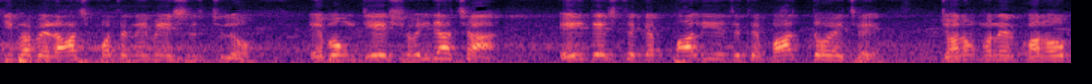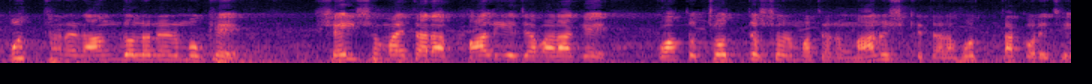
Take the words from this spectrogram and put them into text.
কীভাবে রাজপথে নেমে এসেছিল। এবং যে স্বৈরাচার এই দেশ থেকে পালিয়ে যেতে বাধ্য হয়েছে জনগণের গণ অভ্যুত্থানের আন্দোলনের মুখে, সেই সময় তারা পালিয়ে যাবার আগে কত চোদ্দশোর মতন মানুষকে তারা হত্যা করেছে,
